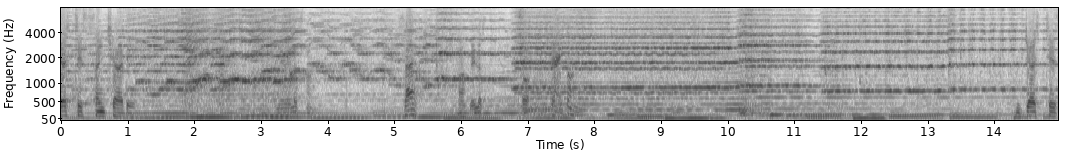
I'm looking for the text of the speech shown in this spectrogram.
Justice Sandhyadevi. Sir. Justice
